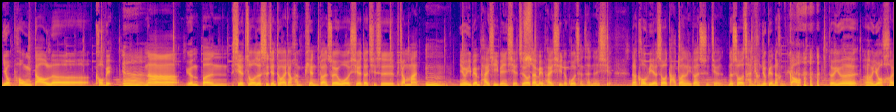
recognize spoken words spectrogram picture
又碰到了 COVID。嗯，那原本写作的时间对我来讲很片段。所以我写的其实比较慢，嗯，因为一边拍戏一边写，只有在没拍戏的过程才能写。那 COVID 的时候打断了一段时间，那时候产量就变得很高，对，因为嗯、呃、有很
